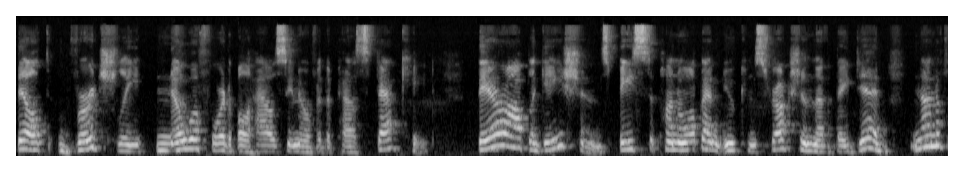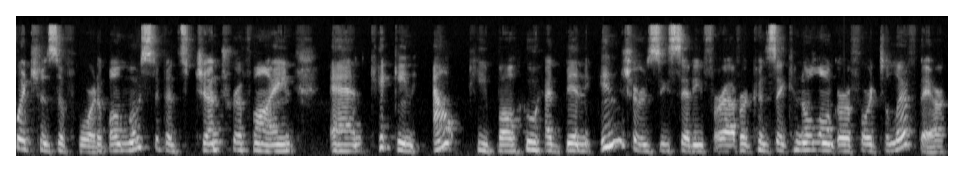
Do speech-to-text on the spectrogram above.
built virtually no affordable housing over the past decade. Their obligations, based upon all that new construction that they did, none of which is affordable, most of it's gentrifying and kicking out people who had been in Jersey City forever because they can no longer afford to live there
